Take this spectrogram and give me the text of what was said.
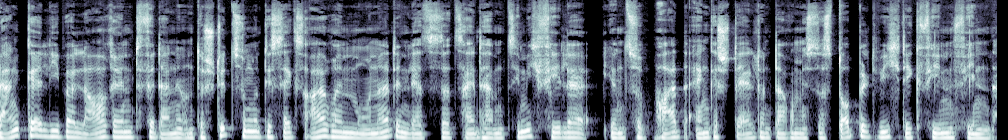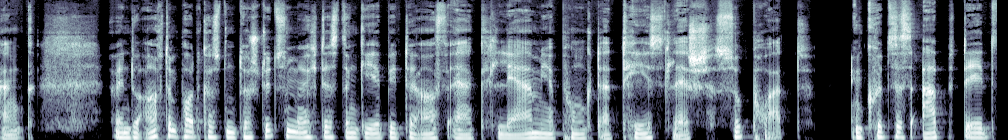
Danke, lieber Laurent, für deine Unterstützung und die 6 Euro im Monat. In letzter Zeit haben ziemlich viele ihren Support eingestellt und darum ist das doppelt wichtig. Vielen, vielen Dank. Wenn du auch den Podcast unterstützen möchtest, dann gehe bitte auf erklärmir.at slash support. Ein kurzes Update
